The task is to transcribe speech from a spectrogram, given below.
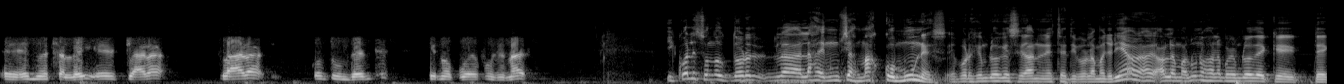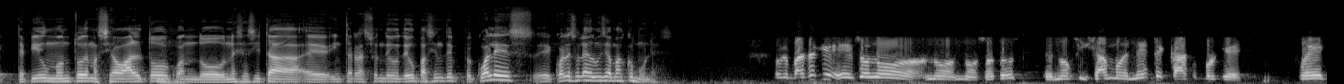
eh, en nuestra ley es clara, clara, contundente que no puede funcionar. ¿Y cuáles son, doctor, las denuncias más comunes, eh, por ejemplo, que se dan en este tipo? La mayoría hablan, algunos hablan, por ejemplo, de que te, pide un monto demasiado alto cuando necesita eh, internación de, de, un paciente. ¿Cuáles, ¿Cuáles son las denuncias más comunes? Lo que pasa es que eso no, no nosotros eh, nos fijamos en este caso porque fue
